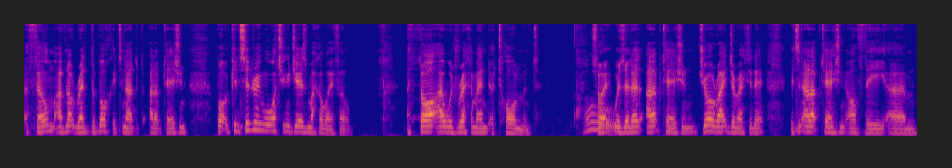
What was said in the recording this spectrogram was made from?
a- a film. I've not read the book. It's an ad- adaptation, but considering we're watching a James McAvoy film, I thought I would recommend Atonement. So it was an adaptation. Joe Wright directed it. It's an adaptation of the um,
